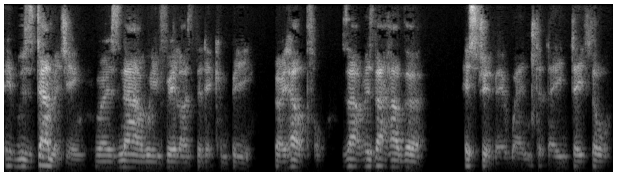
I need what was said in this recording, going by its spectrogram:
it was damaging, whereas now we've realised that it can be very helpful. Is that is that how the history of it went? That they they thought,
